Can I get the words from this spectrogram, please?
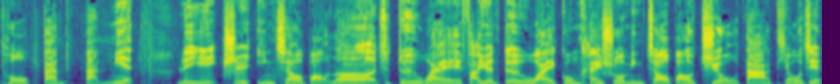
头版版面，黎智英交保了，这对外法院对外公开说明交保九大条件。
